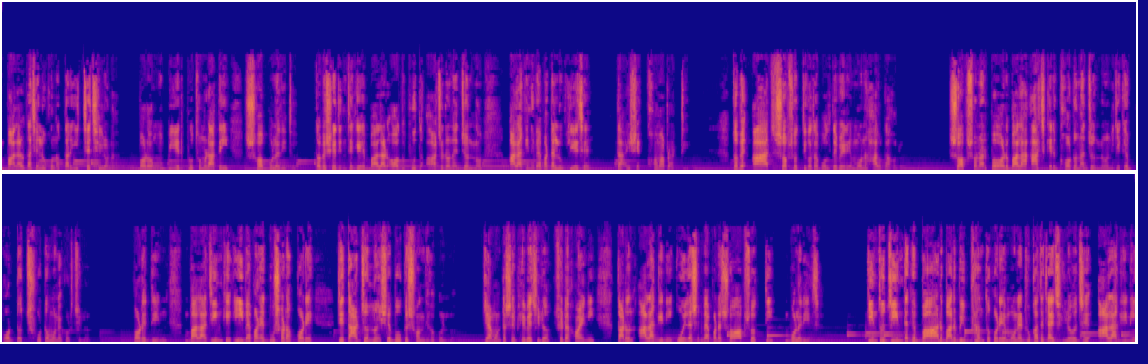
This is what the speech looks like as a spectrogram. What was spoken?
বালার কাছে লুকোনোর তার ইচ্ছে ছিল না। বরং বিয়ের প্রথম রাতেই সব বলে দিত। তবে সেদিন থেকে বালার অদ্ভুত আচরণের জন্য আলাগিনী ব্যাপারটা লুকিয়েছে, তাই সে ক্ষমা প্রার্থী। তবে আজ সব সত্যি কথা বলতে পেরে মন হালকা হলো। সব শোনার পর বালা আজকের ঘটনার জন্য নিজেকে বড্ড ছোট মনে করছিল। পরের দিন বালা জিনকে এই ব্যাপারে দোষারোপ করে যে তার জন্যই সে বউকে সন্দেহ করল। যেমনটা সে ভেবেছিল, সেটা হয়নি, কারণ আলাগিনী কৈলাসের ব্যাপারে সব সত্যি বলে দিয়েছে। কিন্তু জিন তাকে বারবার বিভ্রান্ত করে মনে ঢোকাতে চাইছিল যে আলাগিনী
